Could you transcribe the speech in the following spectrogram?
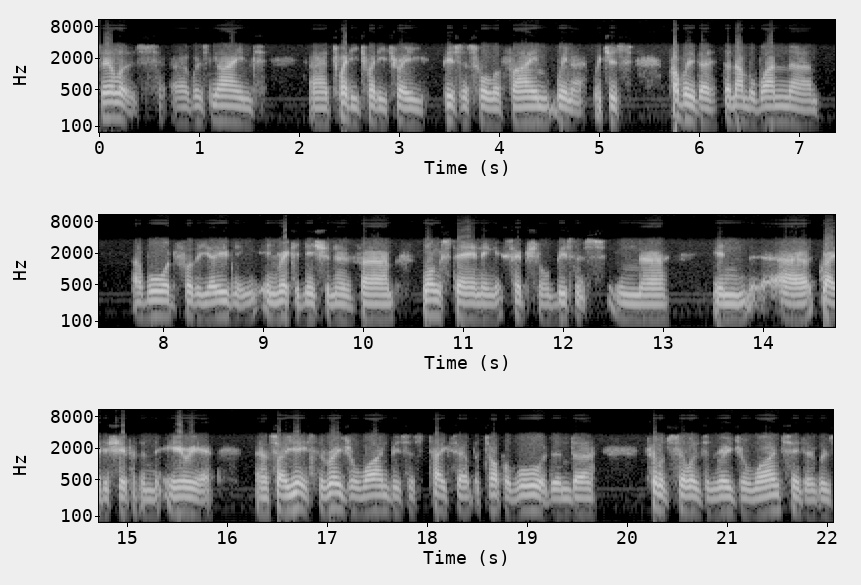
Cellars was named uh, 2023 Business Hall of Fame winner, which is probably the, the number one um, award for the evening in recognition of um, long-standing exceptional business in uh, in uh, Greater Shepparton area. Uh, so yes, the regional wine business takes out the top award, and uh, Phillips Cellars and Regional Wine Centre was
